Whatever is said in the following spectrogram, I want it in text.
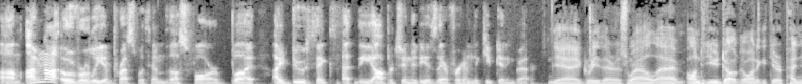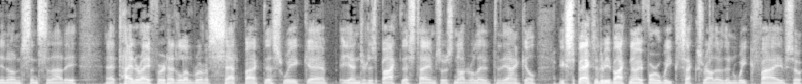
um, I'm not overly impressed with him thus far, but I do think that the opportunity is there for him to keep getting better. Yeah, I agree there as well. Um, on to you, Doug. I want to get your opinion on Cincinnati. Uh, Tyler Eifert had a little bit of a setback this week. Uh, he injured his back this time, so it's not related to the ankle. Expected to be back now for week six rather than week five. So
